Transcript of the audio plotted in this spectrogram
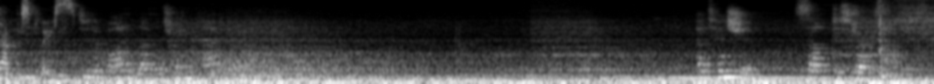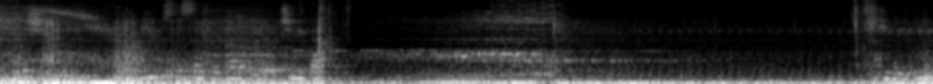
out of this place. to the bottom level train platform. Attention, self-destruct initiated. Use the central elevator to. Evacuate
